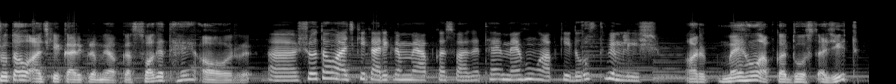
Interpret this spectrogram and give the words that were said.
श्रोताओं आज के कार्यक्रम में आपका स्वागत है और श्रोताओं आज के कार्यक्रम में आपका स्वागत है। मैं हूँ आपकी दोस्त विमलेश। और मैं हूँ आपका दोस्त अजीत।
